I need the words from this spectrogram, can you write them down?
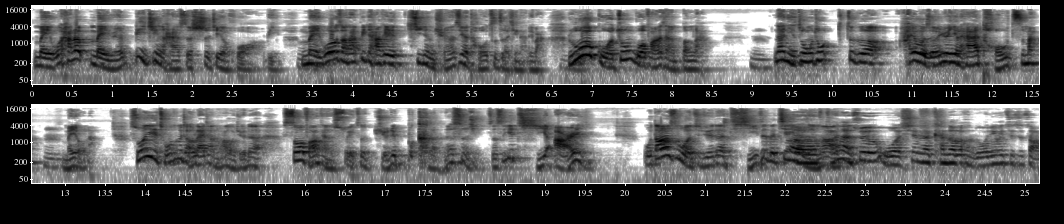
美国它的美元毕竟还是世界货币，美国上它毕竟还可以吸引全世界投资者进来，对吧？如果中国房地产崩了，嗯那你中国中这个还有人愿意来投资吗？嗯没有了。所以从这个角度来讲的话，我觉得收房产税是绝对不可能的事情，只是一提而已。我当时我就觉得提这个建议人啊，房产税我现在看到了很多，因为这次早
